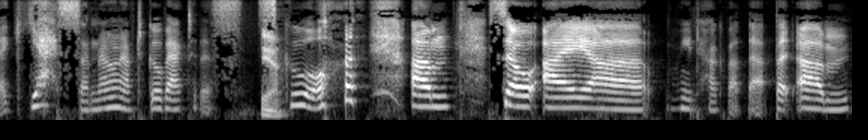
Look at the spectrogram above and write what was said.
like yes, I don't gonna have to go back to this Yeah. school. um so I uh we talk about that. But um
